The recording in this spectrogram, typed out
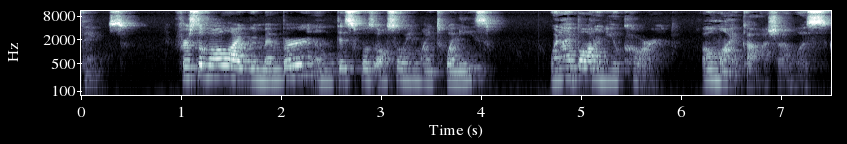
things. First of all, I remember, and this was also in my 20s, when I bought a new car. Oh my gosh, I was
